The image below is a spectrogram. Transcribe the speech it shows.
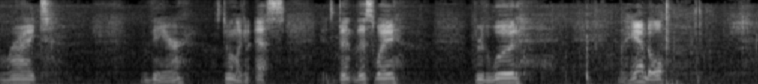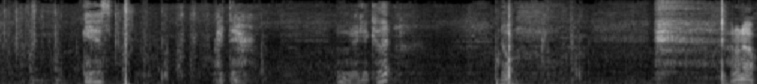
right there. It's doing like an S. It's bent this way. through the wood. And The handle is right there. Ooh, did I get cut? Nope. I don't know.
